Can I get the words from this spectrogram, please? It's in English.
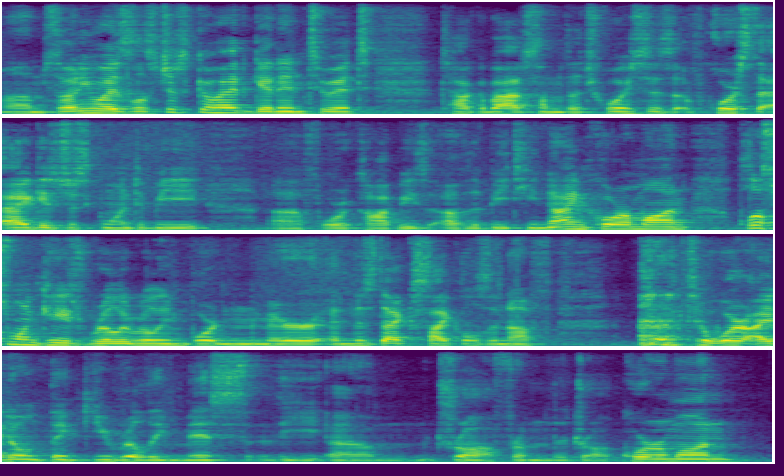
Um, so anyways, let's just go ahead and get into it, talk about some of the choices. Of course, the egg is just going to be uh, four copies of the BT9 Koromon. Plus 1k is really, really important in the mirror, and this deck cycles enough to where I don't think you really miss the um, draw from the draw Koromon.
